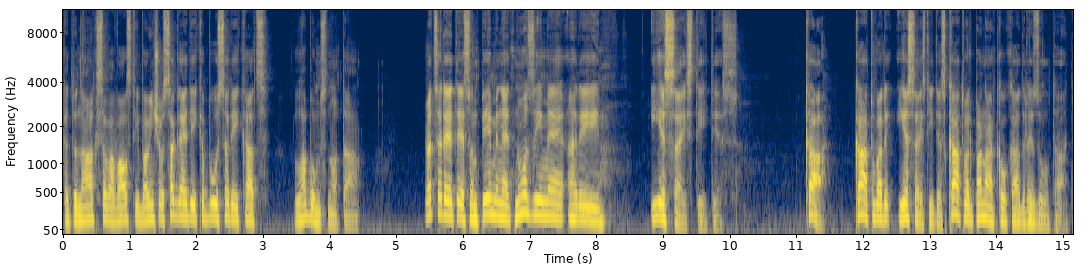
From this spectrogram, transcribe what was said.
kad tu nāc savā valstībā. Viņš jau sagaidīja, ka būs arī kāds labums no tā. Atcerēties un pieminēt nozīmē arī iesaistīties. Kā? Kā tu vari iesaistīties, kā tu vari panākt kaut kādu rezultātu?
